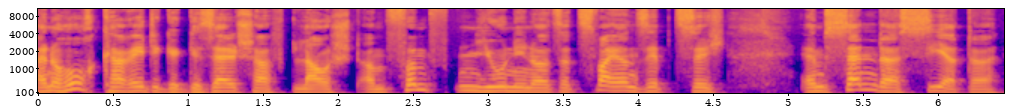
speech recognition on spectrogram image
Eine hochkarätige Gesellschaft lauscht am 5. Juni 1972 im Sanders Theater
